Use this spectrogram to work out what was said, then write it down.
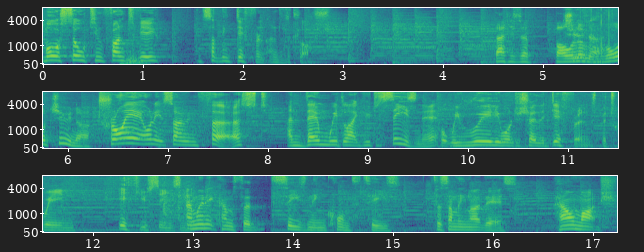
More salt in front of you and something different under the cloche. That is a bowl Tuna. of raw tuna. Try it on its own first, and then we'd like you to season it, but we really want to show the difference between if you season And it. when it comes to seasoning quantities for something like this, how much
